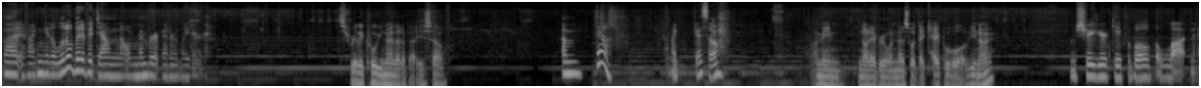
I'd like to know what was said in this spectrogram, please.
but if I can get a little bit of it down, then I'll remember it better later. It's really cool you know that about yourself. Um, yeah. I guess so. I mean, not everyone knows what they're capable of, you know? I'm sure you're capable of a lot, Nick.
